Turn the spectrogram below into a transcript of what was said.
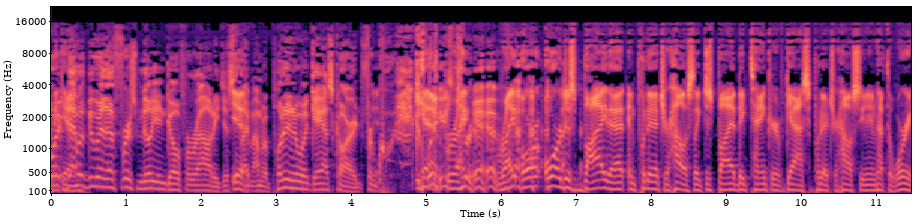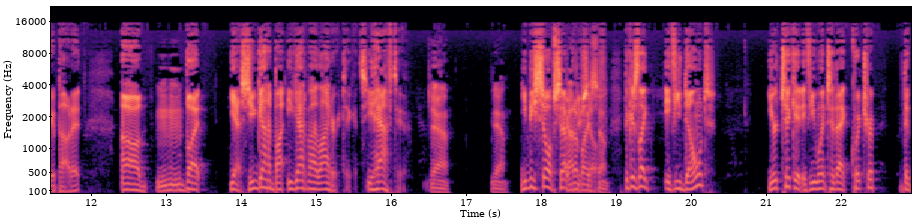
would, again. that would be where the first million go for Rowdy. Just Yeah. like, I'm going to put it into a gas card from yeah, Kwik right, Trip. right, or or just buy that and put it at your house. Like just buy a big tanker of gas and put it at your house, so you don't even have to worry about it. Um, Mm-hmm. But yes, you got to buy you got to buy lottery tickets. You have to. Yeah, yeah. You'd be so upset Gotta with buy yourself some. because, like, if you don't, your ticket. If you went to that Kwik Trip, the,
